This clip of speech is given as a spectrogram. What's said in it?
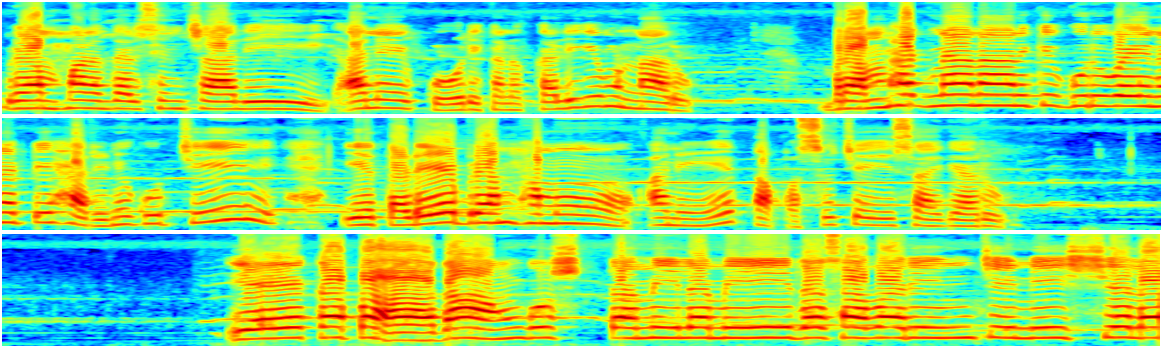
బ్రహ్మను దర్శించాలి అనే కోరికను కలిగి ఉన్నారు. బ్రహ్మజ్ఞానానికి గురువైనట్టి హరిని గూర్చి ఇతడే బ్రహ్మము అని తపస్సు చేయసాగారు. ఏకపాదాంగుష్టమిల మీద సవరించి నిశ్చల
